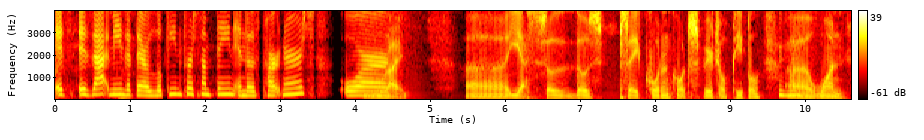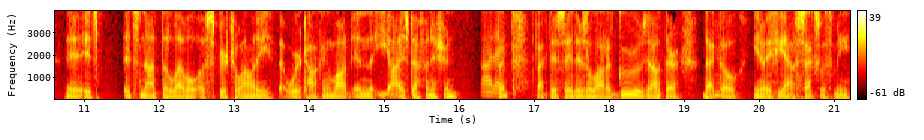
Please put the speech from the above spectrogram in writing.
it's is that mean that they're looking for something in those partners, or Right. Uh, yes. So those say quote unquote spiritual people. Mm-hmm. Uh, one, it's it's not the level of spirituality that we're talking about in the EI's definition. Got it? In fact, they say there's a lot of gurus out there that Mm-hmm. go, you know, if you have sex with me,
